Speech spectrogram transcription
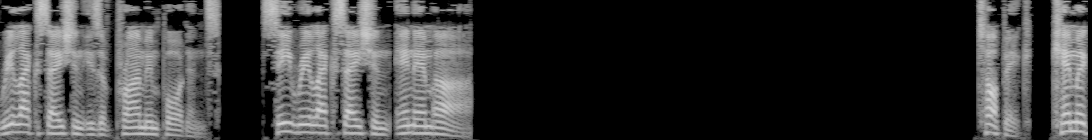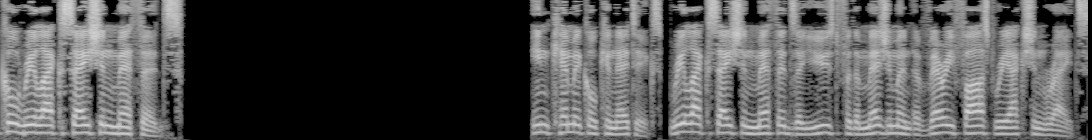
relaxation is of prime importance. See relaxation NMR. Topic: Chemical relaxation methods. In chemical kinetics, relaxation methods are used for the measurement of very fast reaction rates.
